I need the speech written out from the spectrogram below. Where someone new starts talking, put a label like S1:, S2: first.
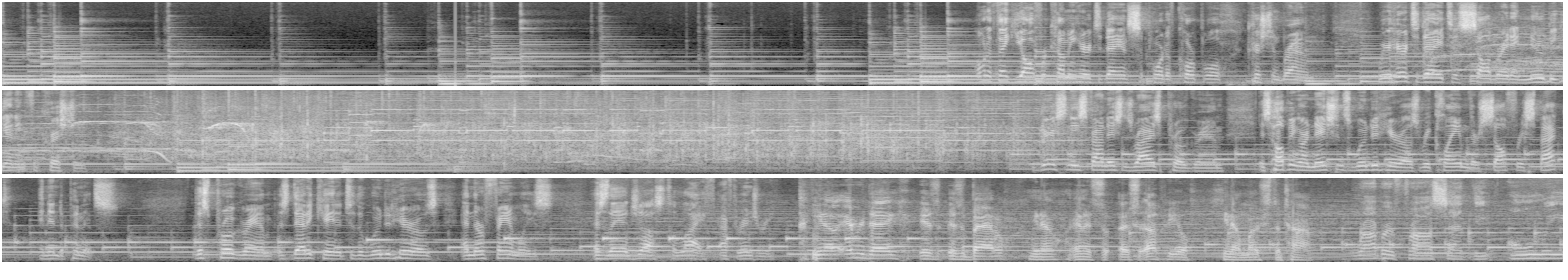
S1: I want to thank you all for coming here today in support of Corporal Christian Brown. We're here today to celebrate a new beginning for Christian. The Gary Sinise Foundation's RISE program is helping our nation's wounded heroes reclaim their self respect and independence. This program is dedicated to the wounded heroes and their families as they adjust to life after injury.
S2: You know, every day is, is a battle, you know, and it's, it's uphill, you know, most of the time.
S3: Robert Frost said the only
